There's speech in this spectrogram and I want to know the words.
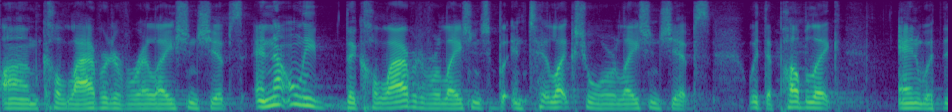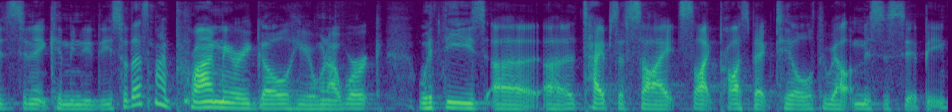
um, collaborative relationships and not only the collaborative relationships but intellectual relationships with the public and with the descendant community. So that's my primary goal here when I work with these uh, uh, types of sites like Prospect Hill throughout Mississippi.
